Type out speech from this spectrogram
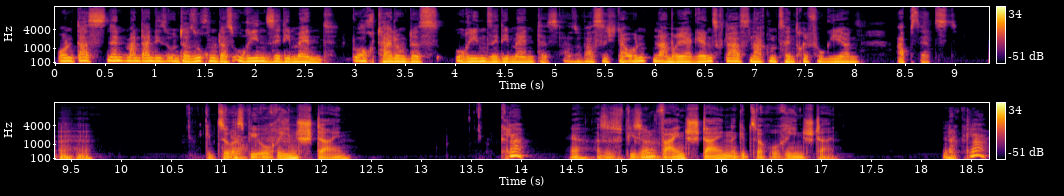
Und das nennt man dann diese Untersuchung das Urinsediment, Beurteilung des Urinsedimentes, also was sich da unten am Reagenzglas nach dem Zentrifugieren absetzt. Mhm. Gibt es sowas ja. wie Urinstein? Klar. Ja, also wie so ein ja. Weinstein, gibt es auch Urinstein. Na klar.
